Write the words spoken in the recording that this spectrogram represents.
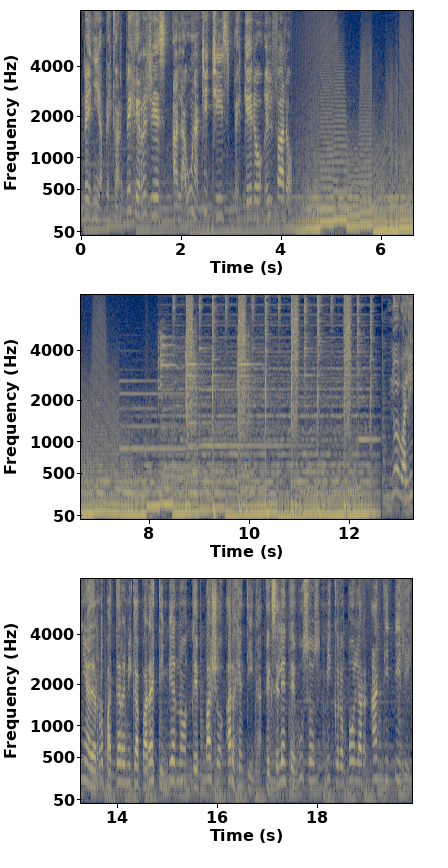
Vení a pescar pejerreyes a Laguna Chichis Pesquero El Faro. Nueva línea de ropa térmica para este invierno de Payo Argentina. Excelentes buzos micropolar anti-peeling.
